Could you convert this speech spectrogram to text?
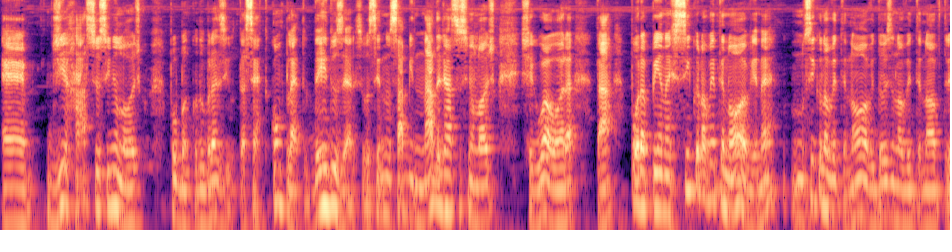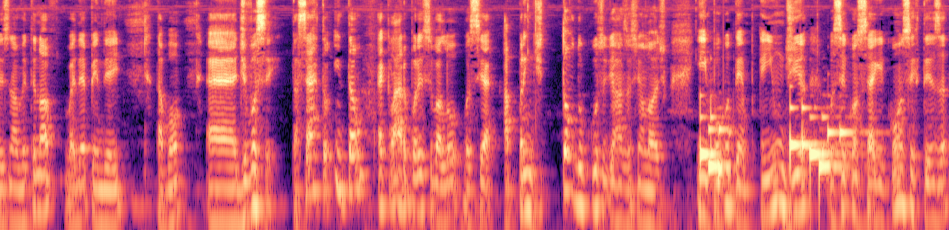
é, de raciocínio lógico para o Banco do Brasil, tá certo? Completo, desde o zero. Se você não sabe nada de raciocínio lógico, chegou a hora, tá? Por apenas R$ 5,99, né? R$ 5,99, R$ 2,99, R$ 3,99, vai depender aí, tá bom? É, de você, tá certo? Então, é claro, por esse valor, você aprende todo o curso de raciocínio lógico e em pouco tempo, em um dia, você consegue com certeza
